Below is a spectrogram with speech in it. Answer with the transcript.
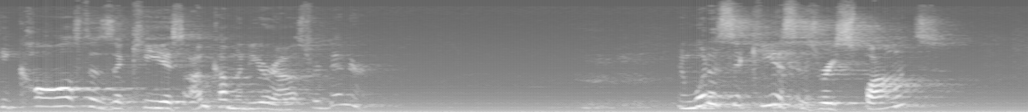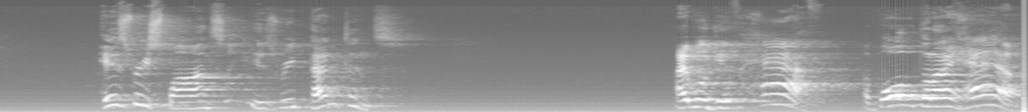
he calls to Zacchaeus, I'm coming to your house for dinner. And what is Zacchaeus' response? His response is repentance. I will give half of all that I have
